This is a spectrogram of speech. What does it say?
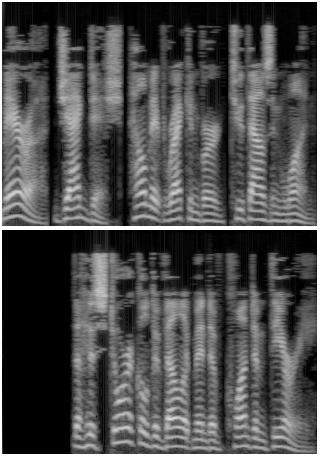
Mehra, Jagdish, Helmut Rechenberg 2001. The Historical Development of Quantum Theory.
